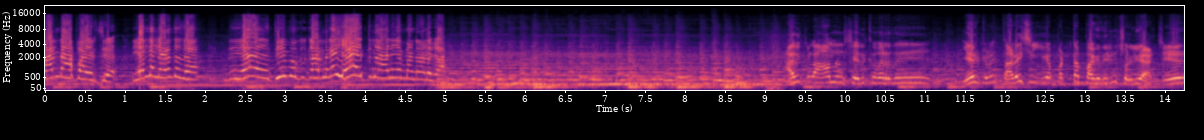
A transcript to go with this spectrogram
கரண்ட் ஆஃப் ஆயிருச்சு. என்ன நடந்தது? இந்த ஏன் திமுக காரணங்க ஏன் இத்தனை அநியம் பண்றானுங்க? அதுக்குள்ள ஆம்புலன்ஸ் எதுக்கு வருது? ஏற்கனவே தடை செய்யப்பட்ட பகுதின்னு சொல்லியாச்சு.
